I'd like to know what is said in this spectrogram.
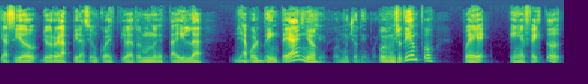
que ha sido, yo creo que la aspiración colectiva de todo el mundo en esta isla ya por 20 años, Sí, sí, por mucho tiempo. por mucho tiempo, pues en efecto,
